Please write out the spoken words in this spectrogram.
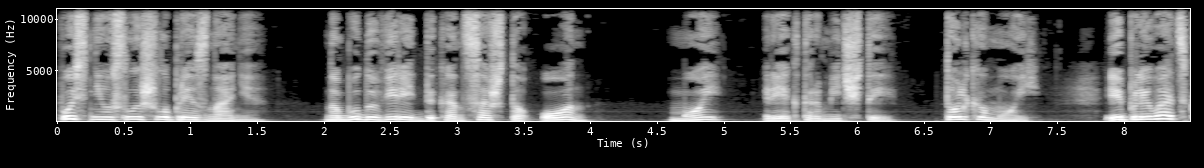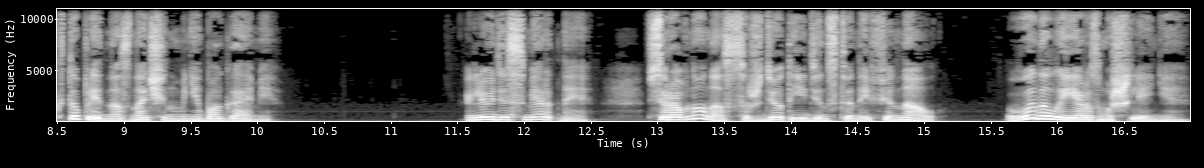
Пусть не услышала признания, но буду верить до конца, что он — мой ректор мечты. Только мой. И плевать, кто предназначен мне богами. Люди смертные. Все равно нас ждет единственный финал. Выдала я размышления.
